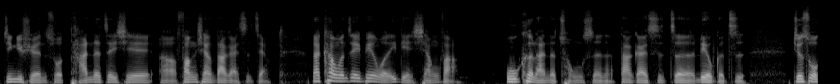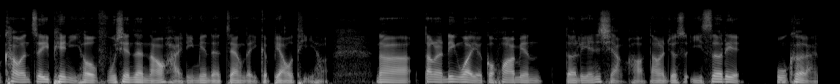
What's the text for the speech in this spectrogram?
经济学人所谈的这些啊方向大概是这样。那看完这一篇，我的一点想法，乌克兰的重生啊，大概是这六个字。就是我看完这一篇以后浮现在脑海里面的这样的一个标题哈，那当然另外有个画面的联想哈，当然就是以色列、乌克兰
